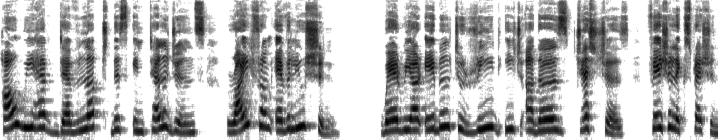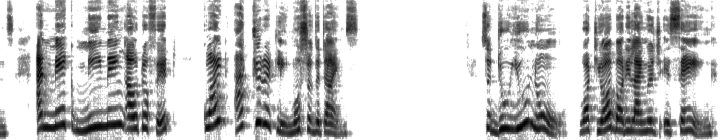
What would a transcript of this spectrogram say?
how we have developed this intelligence right from evolution where we are able to read each other's gestures, facial expressions, and make meaning out of it quite accurately most of the times. So, do you know what your body language is saying?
